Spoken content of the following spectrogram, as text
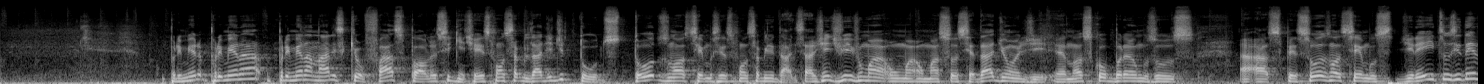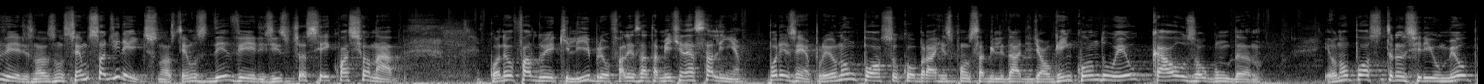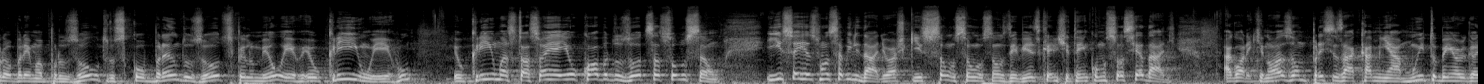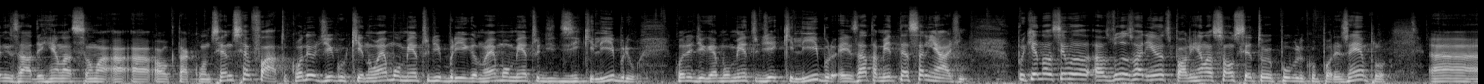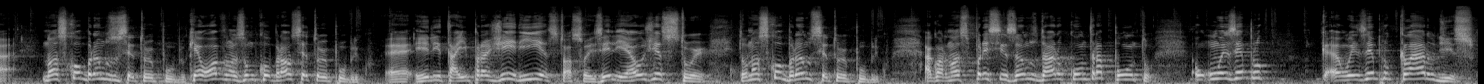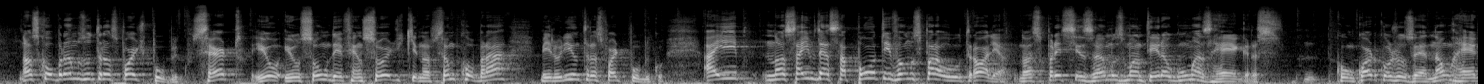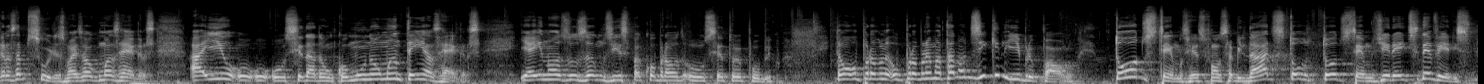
Primeira, primeira, primeira análise que eu faço, Paulo, é o seguinte: a responsabilidade de todos. Todos nós temos responsabilidades. A gente vive uma, uma, uma sociedade onde é, nós cobramos os, as pessoas, nós temos direitos e deveres. Nós não temos só direitos, nós temos deveres. Isso precisa ser equacionado. Quando eu falo do equilíbrio, eu falo exatamente nessa linha. Por exemplo, eu não posso cobrar responsabilidade de alguém quando eu causo algum dano. Eu não posso transferir o meu problema para os outros, cobrando os outros pelo meu erro. Eu crio um erro, eu crio uma situação e aí eu cobro dos outros a solução. E isso é responsabilidade. Eu acho que isso são, são, são os deveres que a gente tem como sociedade. Agora, que nós vamos precisar caminhar muito bem organizado em relação a, a, ao que está acontecendo, isso é fato. Quando eu digo que não é momento de briga, não é momento de desequilíbrio, quando eu digo é momento de equilíbrio, é exatamente nessa linhagem. Porque nós temos as duas variantes, Paulo. Em relação ao setor público, por exemplo, ah, nós cobramos o setor público. É óbvio, nós vamos cobrar o setor público. É, ele está aí para gerir as situações, ele é o gestor. Então nós cobramos o setor público. Agora, nós precisamos dar o contraponto. Um exemplo exemplo, um exemplo claro disso. Nós cobramos o transporte público, certo? Eu, eu sou um defensor de que nós precisamos cobrar melhoria no transporte público. Aí nós saímos dessa ponta e vamos para outra. Olha, nós precisamos manter algumas regras. Concordo com o José, não regras absurdas, mas algumas regras. Aí o, o, o cidadão comum não mantém as regras. E aí nós usamos isso para cobrar o, o setor público. Então o, o problema está no desequilíbrio, Paulo. Todos temos responsabilidades, to todos temos direitos e deveres.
